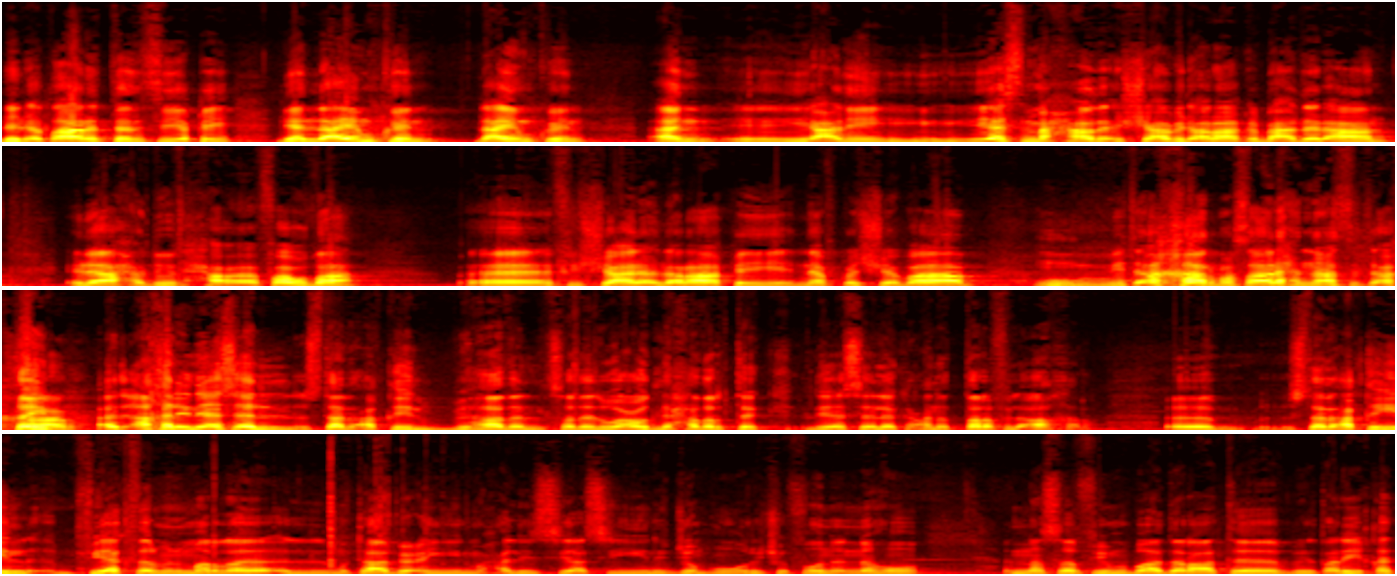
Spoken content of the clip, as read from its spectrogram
للإطار التنسيقي لأن لا يمكن لا يمكن أن يعني يسمح هذا الشعب العراقي بعد الآن إلى حدوث فوضى آه، في الشارع العراقي نفق الشباب ويتأخر مصالح الناس تتأخر. طيب خليني أسأل أستاذ عقيل بهذا الصدد وأعود لحضرتك لأسألك عن الطرف الآخر. آه، أستاذ عقيل في أكثر من مرة المتابعين محللين السياسيين الجمهور يشوفون أنه النصر في مبادراته بطريقة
